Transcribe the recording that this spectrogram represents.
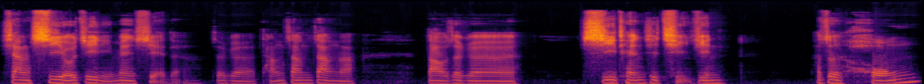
像《西游记》里面写的这个唐三藏啊。到这个西天去取经，他是红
